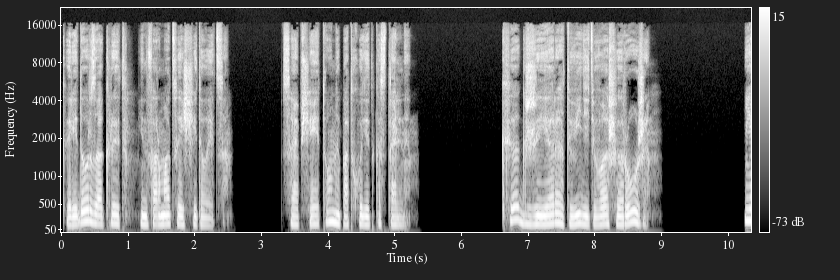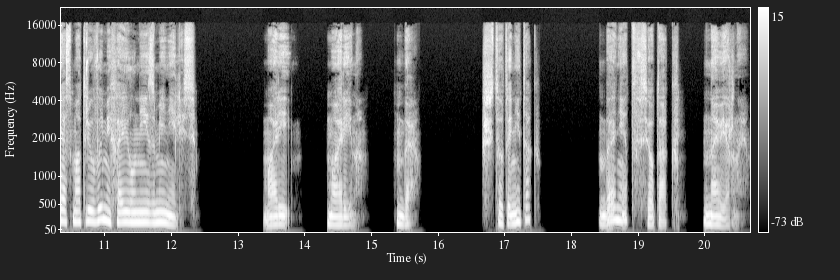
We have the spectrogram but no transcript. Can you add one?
«Коридор закрыт, информация считывается», — сообщает он и подходит к остальным. «Как же я рад видеть ваши рожи!» «Я смотрю, вы, Михаил, не изменились». «Мари... Марина. Да». «Что-то не так?» «Да нет, все так. Наверное».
